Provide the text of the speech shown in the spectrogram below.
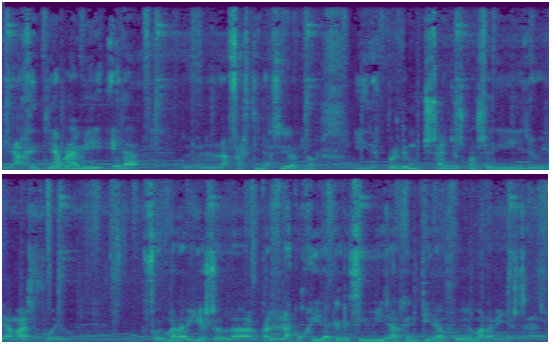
Y, y Argentina para mí era la fascinación, ¿no? Y después de muchos años conseguí y además fue, fue maravilloso. La, la acogida que recibí en Argentina fue maravillosa.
